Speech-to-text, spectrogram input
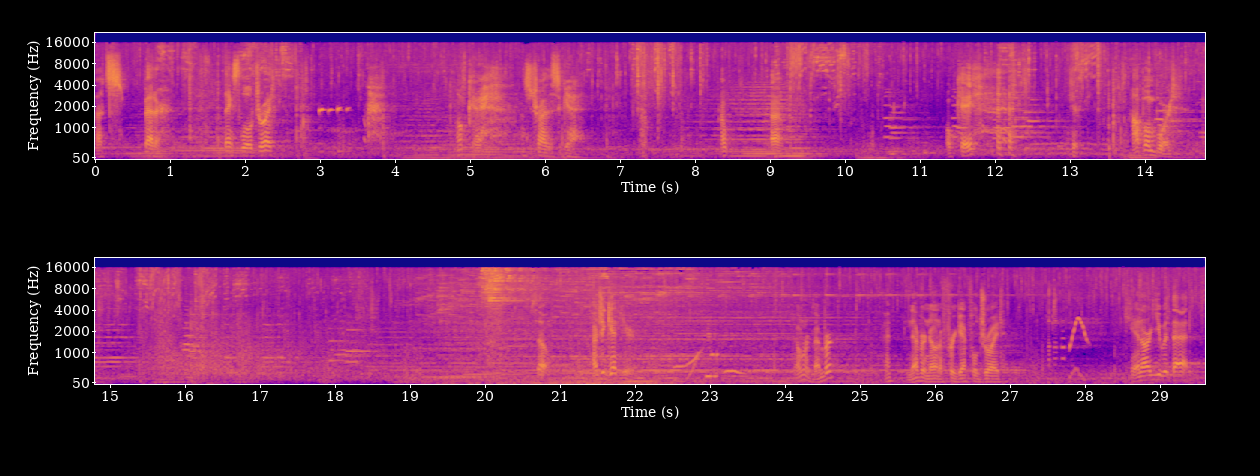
That's better. Thanks, little droid. Okay, let's try this again. Oh, uh. Okay. Here, hop on board. So, how'd you get here? Don't remember? I've never known a forgetful droid. Can't argue with that.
